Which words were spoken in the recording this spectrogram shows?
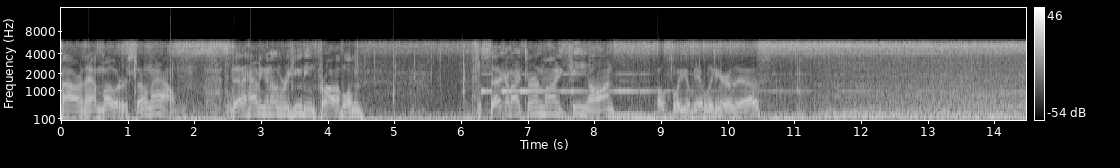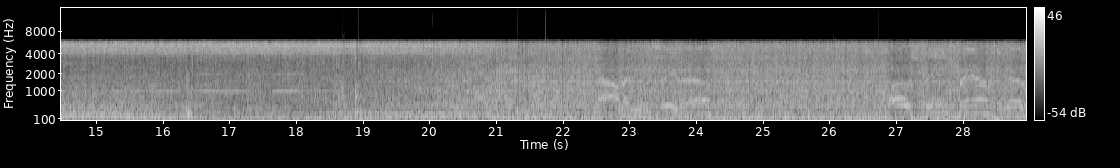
power that motor. So now, instead of having an overheating problem, the second I turn my key on, hopefully you'll be able to hear this. Now maybe you can see this. Low speed fan is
